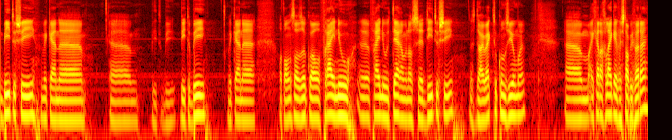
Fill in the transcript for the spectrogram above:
B2C. We kennen ehm, B2B. B2B. We kennen, althans dat is ook wel een vrij, nieuw, eh, vrij nieuwe term, dat is eh, D2C. Dus direct to consumer. Ehm, ik ga er gelijk even een stapje verder.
